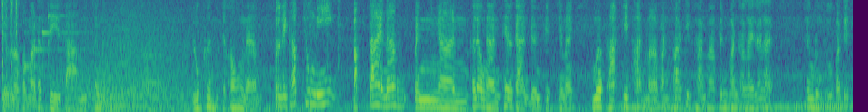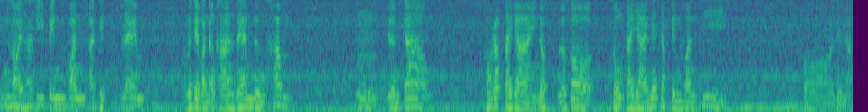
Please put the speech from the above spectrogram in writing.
เดี๋ยวเราประมาณทักตีสามช่างหนึ่งลุกขึ้นจะเข้าห้องน้ำสวัสดีครับช่วงนี้ปักใต้นะเป็นงานเขาเรียกว่างานเทศกาลเดือนสิบใช่ไหมเมื่อพระที่ผ่านมาวันพระที่ผ่านมาเป็นวันอะไรแล้วล่ะช่างหนึ่งดูปฏิทินร้อยห้าทีเป็นวันอาทิตย์แรม ไม่ใช่วันอังคารแรมหนึ่งค่ำอืมเดือนเก้าเขารับตายายเนาะแล้วก็ส่งตายายเนี่ยจะเป็นวันที่อ๋อเดี๋ยวนะ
